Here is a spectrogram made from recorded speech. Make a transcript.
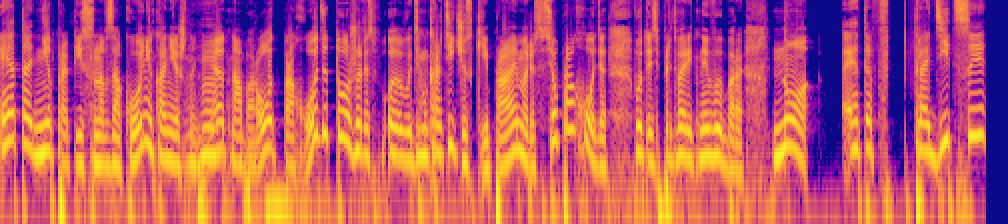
Это не прописано в законе, конечно, угу. нет, наоборот, проходят тоже. Э, демократические праймерис, все проходит, вот эти предварительные выборы. Но это в традиции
